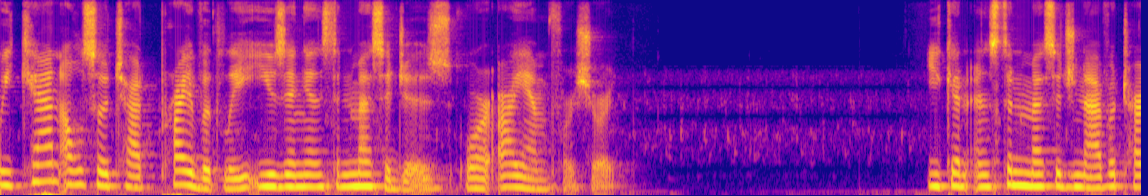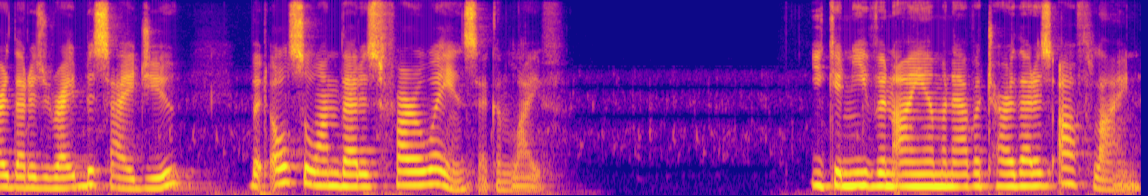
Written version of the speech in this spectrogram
We can also chat privately using instant messages, or IM for short. You can instant message an avatar that is right beside you, but also one that is far away in Second Life. You can even IM an avatar that is offline.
